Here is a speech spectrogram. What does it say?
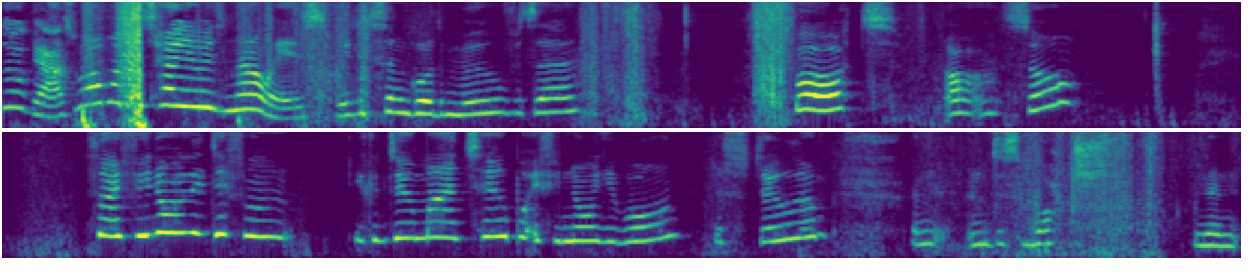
so guys, what I want to tell you is now is we did some good moves there, but uh, so, so if you know any different, you can do mine too. But if you know your own, just do them and, and just watch. And then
